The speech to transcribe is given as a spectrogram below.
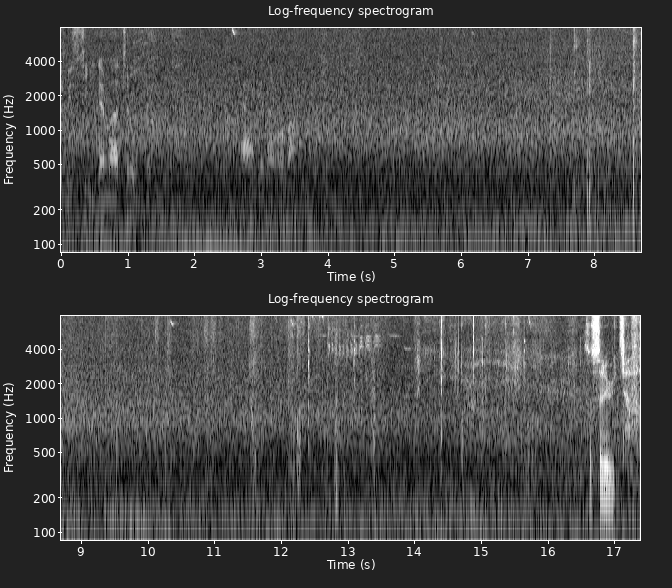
Det tidigare än vad jag trodde. Här är den var vatten. Så ser det ut i alla fall.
